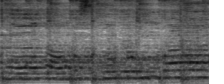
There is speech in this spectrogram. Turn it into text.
เธอต้องสูงไว้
